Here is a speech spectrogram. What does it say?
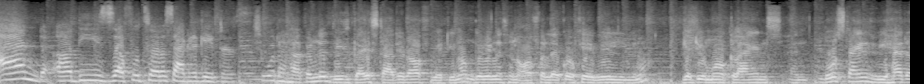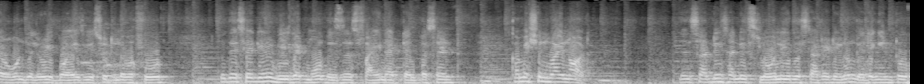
and uh, these uh, food service aggregators. So what happened is these guys started off with, you know, giving us an offer like, okay, we'll, you know, get you more clients. And those times we had our own delivery boys, we used to deliver food. So they said, you know, we'll get more business fine at 10%. Commission, why not? Then suddenly, suddenly, slowly they started, you know, getting into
